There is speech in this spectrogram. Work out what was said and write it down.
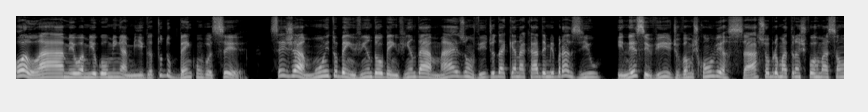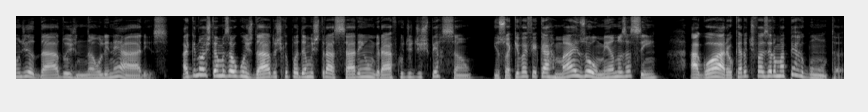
Olá, meu amigo ou minha amiga, tudo bem com você? Seja muito bem-vindo ou bem-vinda a mais um vídeo da Khan Academy Brasil. E nesse vídeo, vamos conversar sobre uma transformação de dados não lineares. Aqui nós temos alguns dados que podemos traçar em um gráfico de dispersão. Isso aqui vai ficar mais ou menos assim. Agora, eu quero te fazer uma pergunta.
